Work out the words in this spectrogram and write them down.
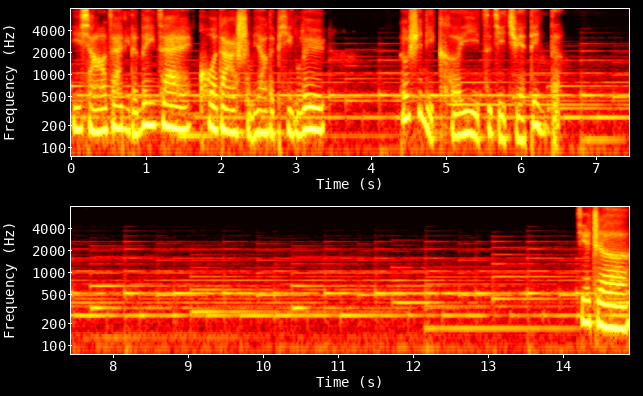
你想要在你的内在扩大什么样的频率，都是你可以自己决定的。接着，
